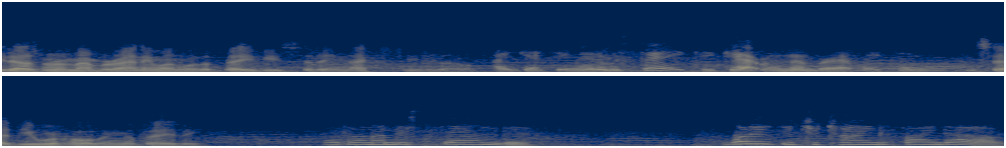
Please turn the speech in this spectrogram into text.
He doesn't remember anyone with a baby sitting next to you, though. I guess he made a mistake. He can't remember everything. He said you were holding the baby. I don't understand this. What is it you're trying to find out?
